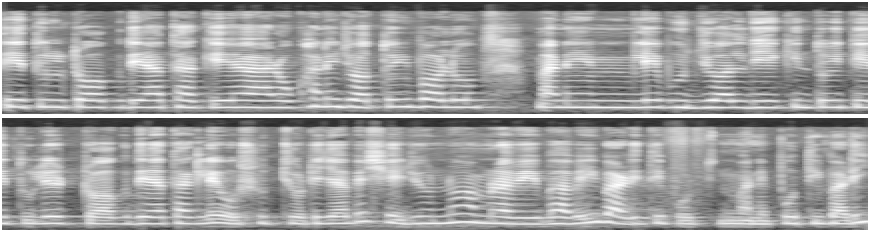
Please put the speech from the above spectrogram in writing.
তেঁতুল টক দেয়া থাকে। আর ওখানে যতই বলো মানে লেবুর জল দিয়ে কিন্তু ওই তেঁতুলের টক দেয়া থাকলে ওষুধ চটে যাবে। সেই জন্য আমরা এইভাবেই বাড়িতে মানে প্রতিবারই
